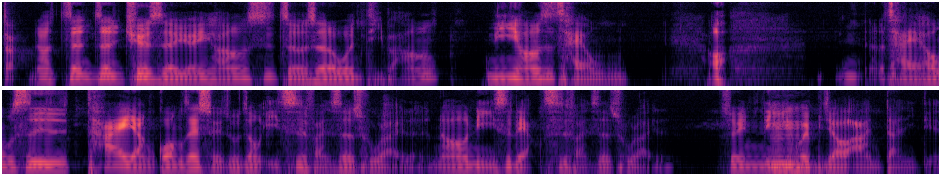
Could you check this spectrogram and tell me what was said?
的，然后真正确实的原因好像是折射的问题吧，好像你好像是彩虹哦，嗯彩虹是太阳光在水珠中一次反射出来的，然后你是两次反射出来的，所以你会比嗯较暗淡一点。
